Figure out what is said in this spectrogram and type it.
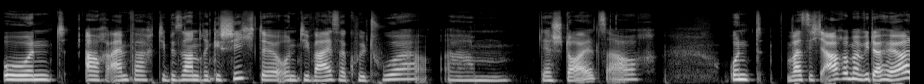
Und auch einfach die besondere Geschichte und die Weißer Kultur, ähm, der Stolz auch. Und was ich auch immer wieder höre,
